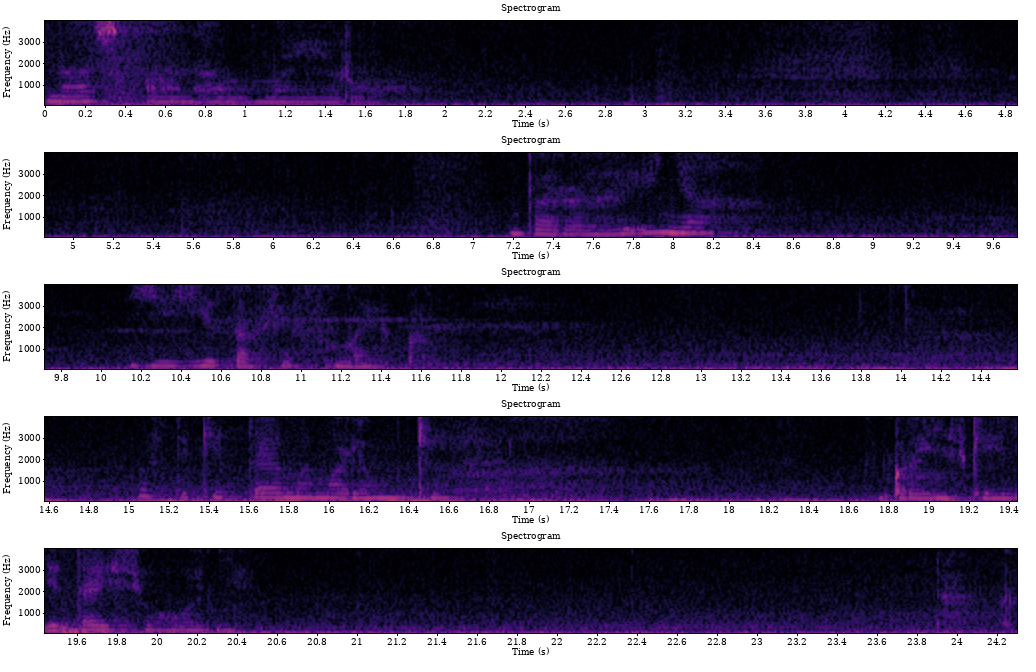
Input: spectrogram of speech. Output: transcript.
Наш ангел Берегиня, її захисник. Ось такі теми малюнків українських дітей сьогодні. Так.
